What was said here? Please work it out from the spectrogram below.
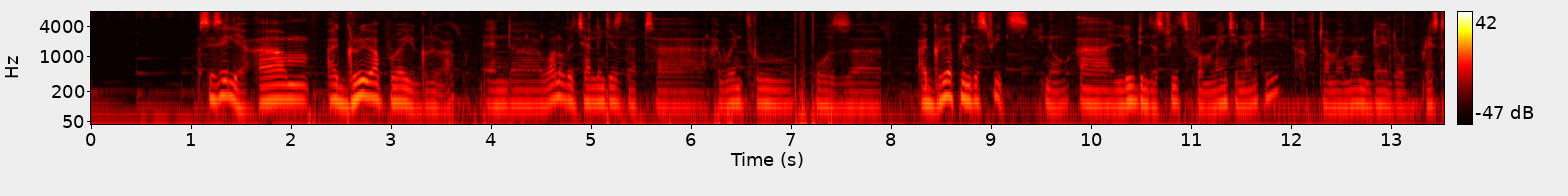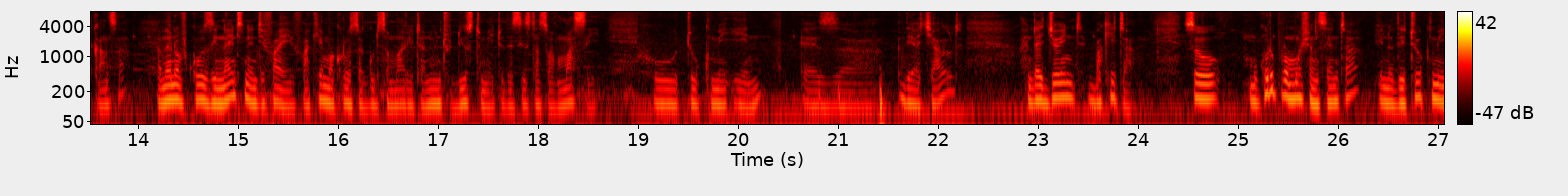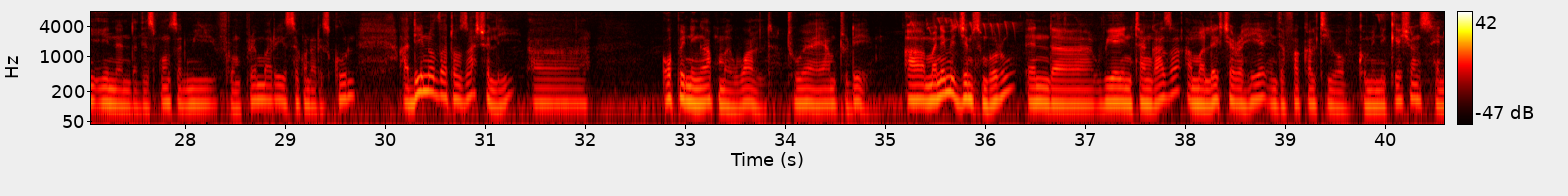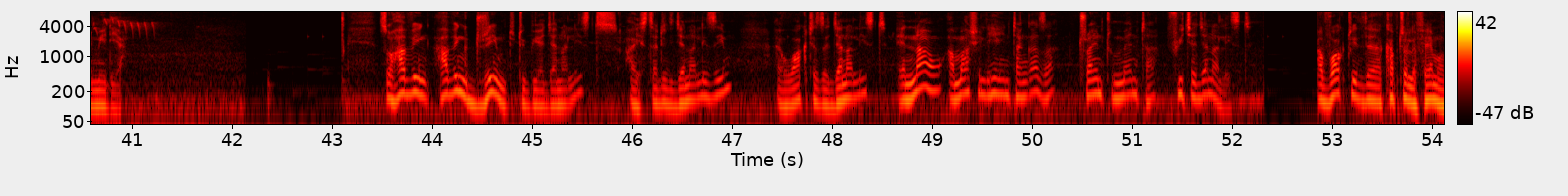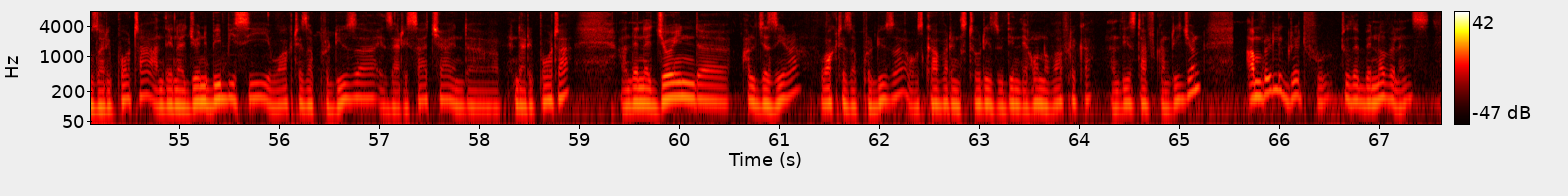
Cecilia, um, I grew up where you grew up, and uh, one of the challenges that uh, I went through was uh, I grew up in the streets. You know, I lived in the streets from 1990 after my mom died of breast cancer, and then of course in 1995 I came across a good Samaritan who introduced me to the Sisters of Mercy, who took me in as uh, their child, and I joined Bakhita. So Mukuru Promotion Center, you know, they took me in and they sponsored me from primary, secondary school. I didn't know that I was actually uh, opening up my world to where I am today. Uh, my name is James Mburu, and uh, we are in Tangaza. I'm a lecturer here in the Faculty of Communications and Media. So, having having dreamed to be a journalist, I studied journalism. I worked as a journalist, and now I'm actually here in Tangaza trying to mentor future journalists. I've worked with the Capital of FM as a reporter, and then I joined BBC. I worked as a producer, as a researcher, and, uh, and a reporter. And then I joined uh, Al Jazeera, worked as a producer. I was covering stories within the Horn of Africa and the East African region. I'm really grateful to the benevolence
